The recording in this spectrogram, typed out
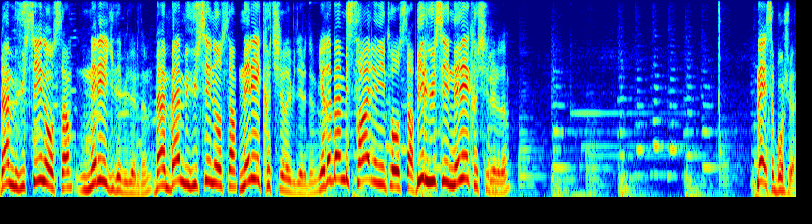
Ben bir Hüseyin olsam nereye gidebilirdim? Ben ben bir Hüseyin olsam nereye kaçırılabilirdim? Ya da ben bir Sirenite olsam bir Hüseyin nereye kaçırırdım? Neyse boş ver.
